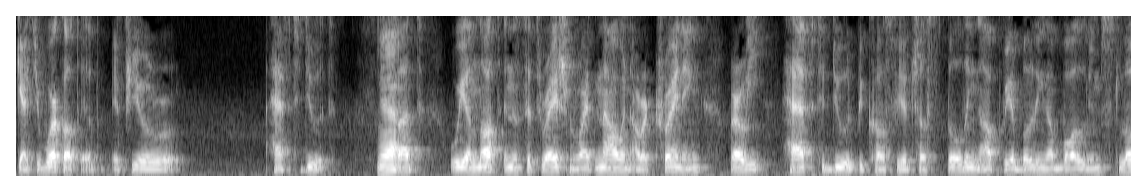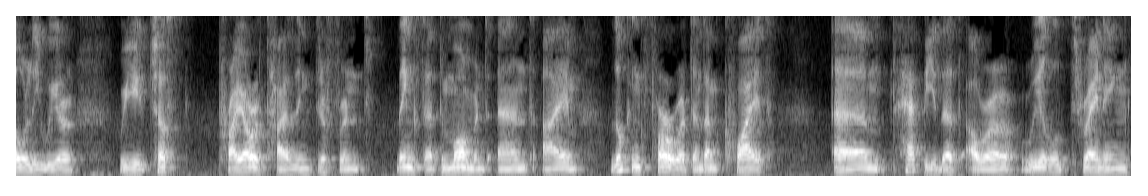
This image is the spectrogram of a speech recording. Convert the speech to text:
get your workout in if you have to do it yeah but we are not in a situation right now in our training where we have to do it because we are just building up we are building up volume slowly we are we just prioritizing different things at the moment and i'm looking forward and i'm quite um, happy that our real training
